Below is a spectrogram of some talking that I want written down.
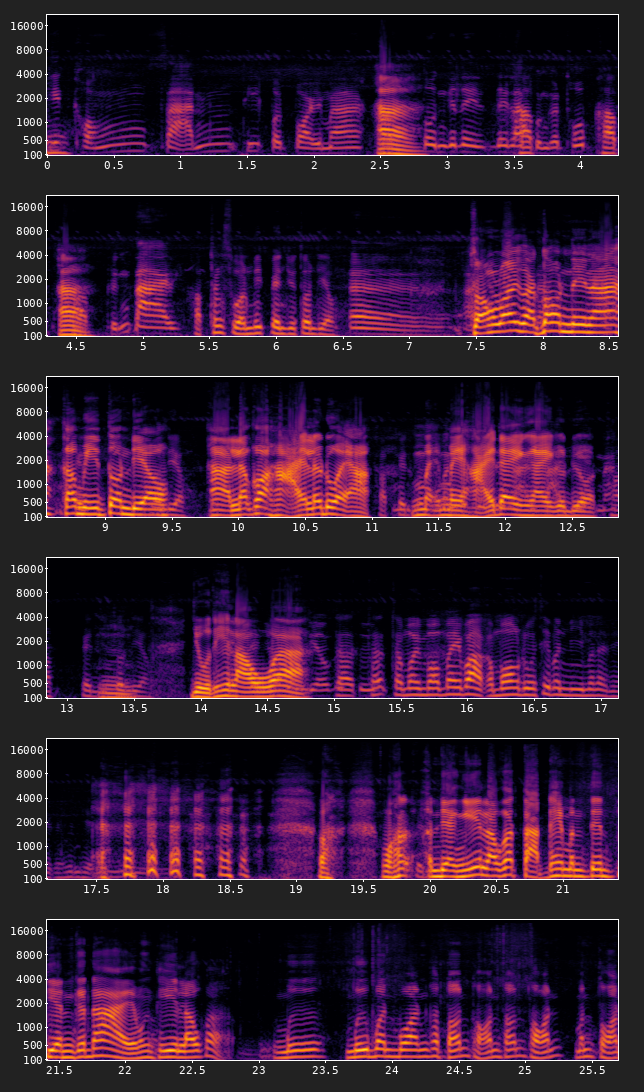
พิษของสารที่ปลดปล่อยมา อ่า ต้นก็ได้ได้รับครับ ผลกระทบครับอ่า ครับถึงตายครับทั้งสวนมีเป็นอยู่ต้นเดียว เออสองร้อยกว่าต้นนี่นะ ก็มีต้นเดียว ต้นเดียวอ่า แล้วก็หายแล้วด้วยอะ ครับเป็นไม่ไม่หายได้ยังไงก็เดียวครับ เป็นอยู่ต้นเดียวอยู่ที่เราว่า เดียวก็ก็คือถ้าทำไมมองไม่ว่าก็มองดูที่มันมีมาแล้วเนี่ยก็เห็นเห็น ว่าอย่างนี้เราก็ตัดให้มันเตียนๆก็ได้บางทีเราก็ มือมือบอลบอลก็ถอนถอนถอนถอนมันถอน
